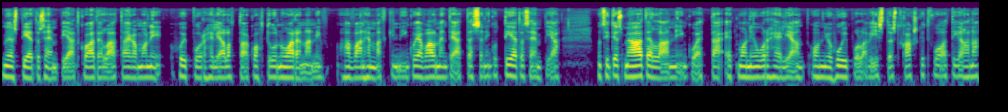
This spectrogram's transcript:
myös tietoisempia, että kun ajatellaan, että aika moni huippurheilija aloittaa kohtuu nuorena, niin vanhemmatkin niin kuin, ja valmentajat tässä niin kuin tietoisempia. Mutta sitten jos me ajatellaan, niin kuin, että, että moni urheilija on, on jo huipulla 15-20-vuotiaana,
